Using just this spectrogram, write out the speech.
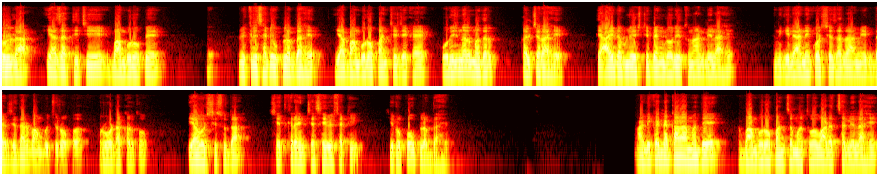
टुलडा या जातीची बांबू रोपे विक्रीसाठी उपलब्ध आहेत. या बांबू रोपांचे जे काय ओरिजिनल मदर कल्चर आहे ते I W S T Bangalore इथून आणलेलं आहे. आणि गेले अनेक वर्ष झालं आम्ही एक दर्जेदार बांबूची रोपं पुरवठा करतो. यावर्षी सुद्धा शेतकऱ्यांच्या सेवेसाठी ही रोपं उपलब्ध आहेत. अलीकडल्या काळामध्ये बांबू रोपांचं महत्त्व वाढत चाललेलं आहे.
